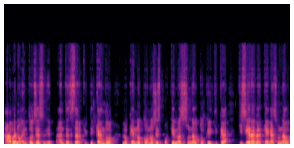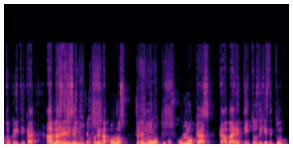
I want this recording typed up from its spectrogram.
Ah, bueno, entonces, eh, antes de estar criticando lo que no conoces, ¿por qué no haces una autocrítica? Quisiera ver que hagas una autocrítica. Hablas, Tres minutos. te ponen apodos como musculocas, cabaretitos, dijiste tú,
